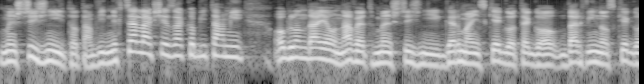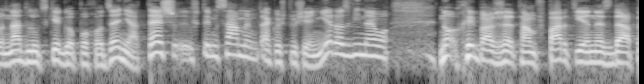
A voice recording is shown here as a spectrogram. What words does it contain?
mężczyźni to tam w innych celach się za kobietami oglądają, nawet mężczyźni germańskiego, tego darwinowskiego, nadludzkiego pochodzenia też w tym samym, tak jakoś tu się nie rozwinęło, no chyba, że tam w partii NSDAP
